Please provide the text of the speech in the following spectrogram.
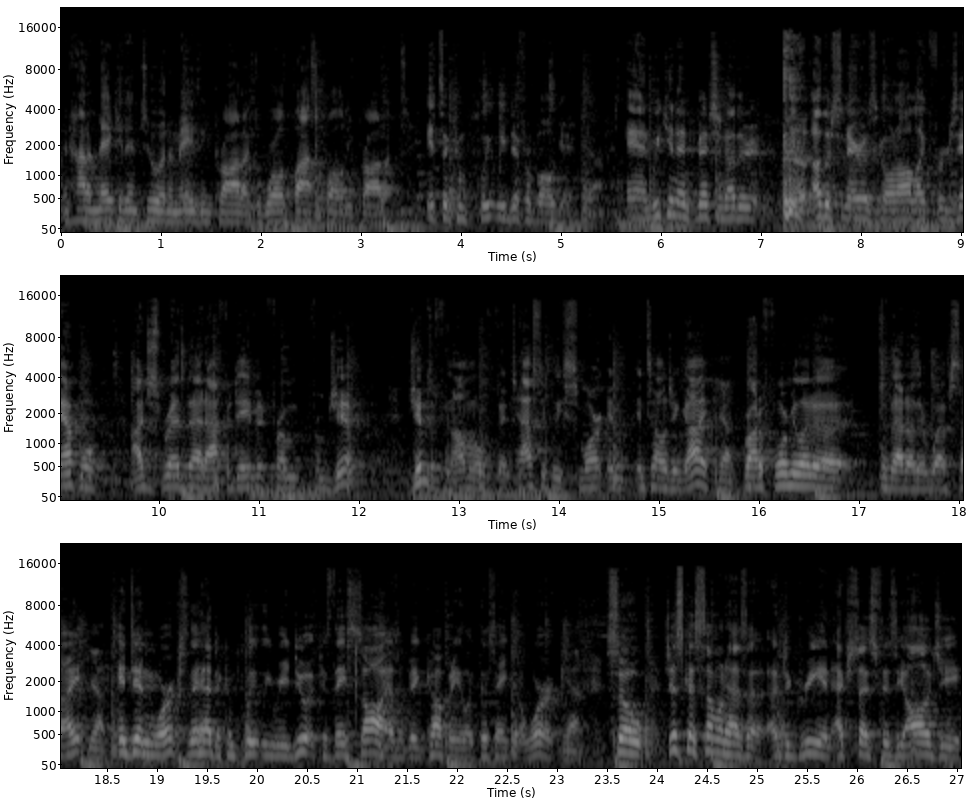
and how to make it into an amazing product, a world class quality product. It's a completely different ballgame. Yeah. And we can mention other other scenarios going on. Like for example, I just read that affidavit from from Jim. Jim's a phenomenal, fantastically smart and intelligent guy. Yeah. Brought a formula to that other website. Yeah. It didn't work, so they had to completely redo it because they saw as a big company, like this ain't gonna work. Yeah. So just because someone has a, a degree in exercise physiology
